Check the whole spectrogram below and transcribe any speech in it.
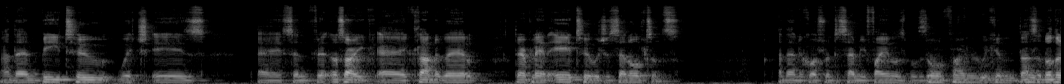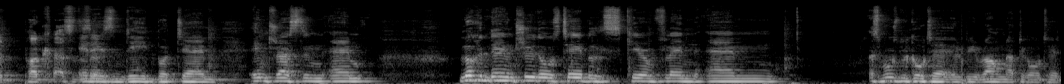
And then B2, which is uh, St. Vin- oh, sorry, uh, Clonagale, they're playing A2, which is St. Ultans. And then, of course, we're into semi-finals, but we don't. We can. That's We- another podcast. It is indeed, but um, interesting. Um, looking down through those tables, Kieran Flynn. Um, I suppose we'll go to. It would be wrong not to go to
